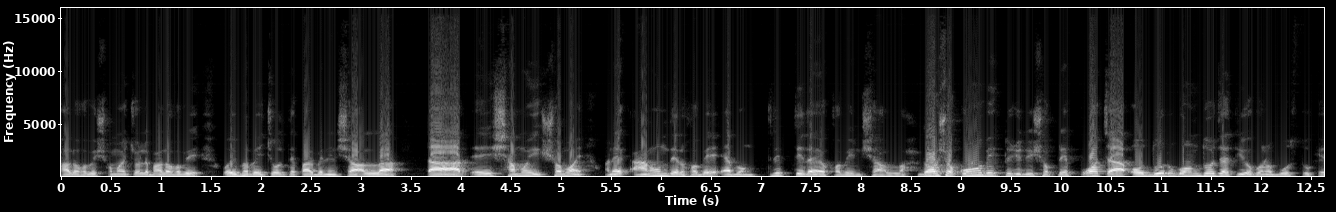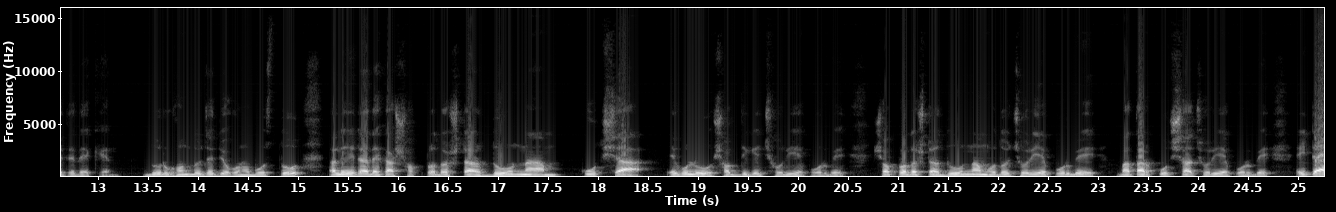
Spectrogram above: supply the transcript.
ভালো হবে, সময় চললে ভালো হবে, ওইভাবেই চলতে পারবেন ইনশা আল্লাহ তার এই সাময়িক সময় অনেক আনন্দের হবে এবং তৃপ্তিদায়ক হবে ইনশাআল্লাহ। দর্শক, কোনো ব্যক্তি যদি স্বপ্নে পচা ও দুর্গন্ধ জাতীয় কোনো বস্তু খেতে দেখেন দুর্গন্ধ জাতীয় কোনো বস্তু, তাহলে এটা দেখা স্বপ্নদষ্টার দুর্নাম, কুৎসা, এগুলো সব দিকে ছড়িয়ে পড়বে। স্বপ্নদষ্টার দুর্নাম হতো ছড়িয়ে পড়বে বা তার কুৎসা ছড়িয়ে পড়বে। এটা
